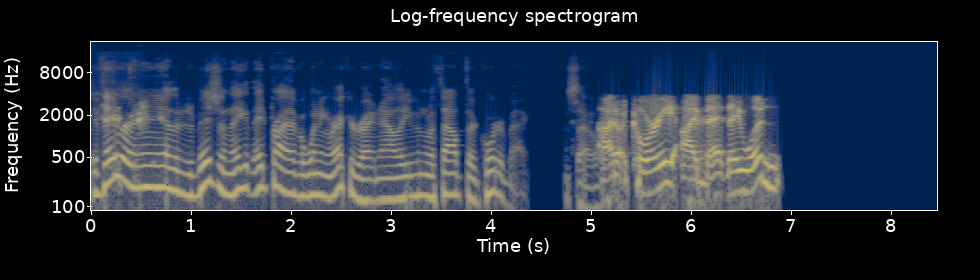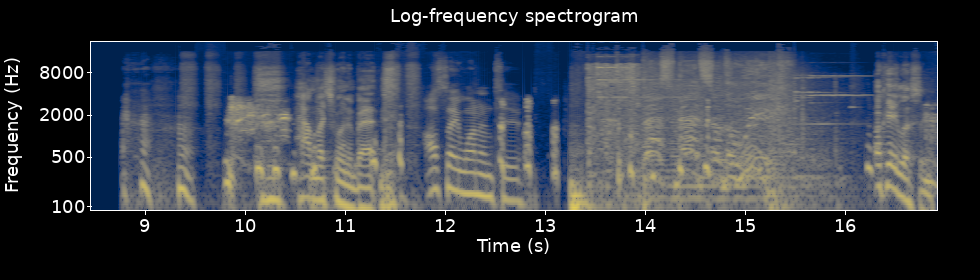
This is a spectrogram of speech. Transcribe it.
if they were in any other division, they, they'd probably have a winning record right now, even without their quarterback. So I don't, Corey, I bet they wouldn't. How much you want to bet? I'll say one and two. Best bets of the week. Okay, listen.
